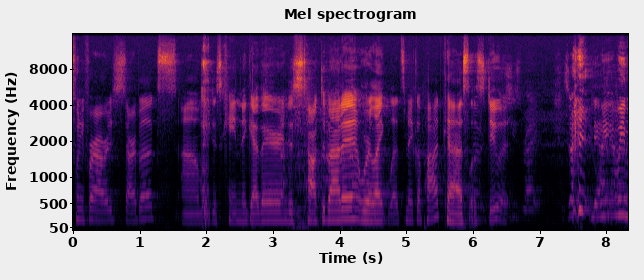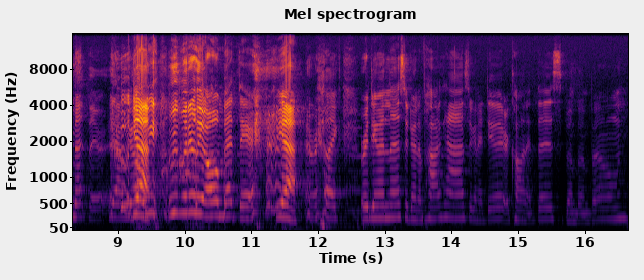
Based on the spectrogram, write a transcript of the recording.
24 hours Starbucks. Um, we just came together and just talked about it. We're like, let's make a podcast. Let's do it. She's right. She's right. Yeah, we, we met there. Yeah, we, Yeah. All, we, we literally all met there. Yeah. And we're like, we're doing this, we're doing a podcast, we're gonna do it, we're calling it this, boom, boom, boom.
